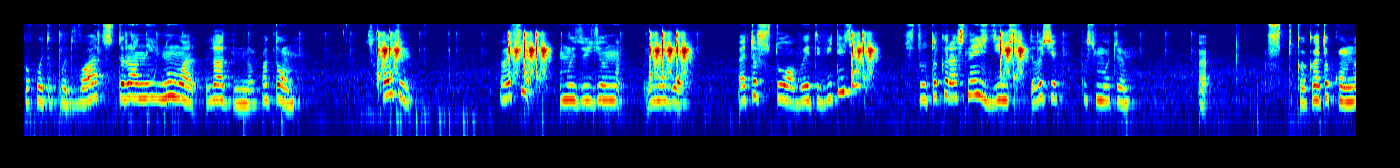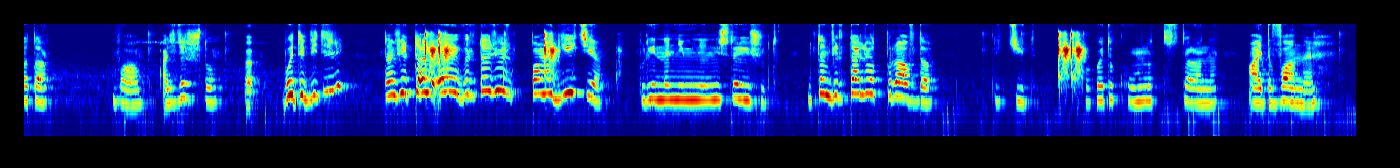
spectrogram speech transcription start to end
какой-то подвал странный. Ну ладно, потом сходим. Давайте мы зайдем на, наверх. Это что? Вы это видите? Что-то красное здесь. Давайте посмотрим. А, Какая-то комната. Вау. А здесь что? А, вы это видели? Там вертолет. Эй, вертолет, помогите. Блин, они меня не слышат. Ну там вертолет, правда, летит. Какая-то комната странная. А, это ванная.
